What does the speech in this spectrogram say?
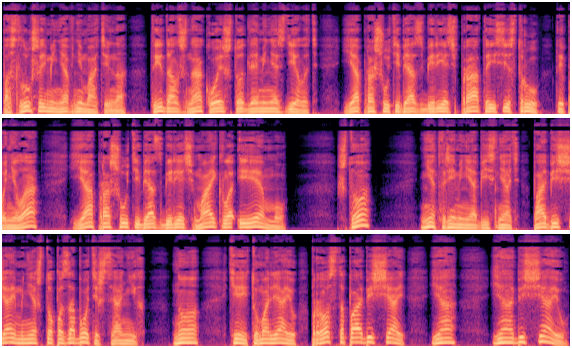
«Послушай меня внимательно. Ты должна кое-что для меня сделать. Я прошу тебя сберечь брата и сестру. Ты поняла? Я прошу тебя сберечь Майкла и Эмму». «Что?» «Нет времени объяснять. Пообещай мне, что позаботишься о них. Но, Кейт, умоляю, просто пообещай. Я... я обещаю».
